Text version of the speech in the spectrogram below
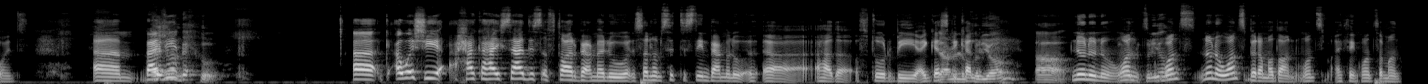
points um, إيش عم بعدين بيحكوا؟ آه أول شيء حكى هاي سادس إفطار بيعملوا صار لهم ست سنين بيعملوا آه هذا فطور ب بيعملوا بكل كل يوم؟ آه. بيعملوا Once, كل يوم؟ once, no, no. Once برمضان. Once, I think, once a month.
